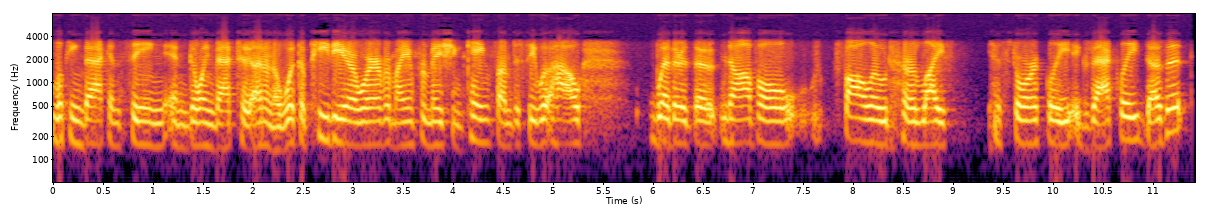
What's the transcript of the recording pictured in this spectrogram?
looking back and seeing and going back to I don't know Wikipedia or wherever my information came from to see what, how whether the novel followed her life historically exactly. Does it?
